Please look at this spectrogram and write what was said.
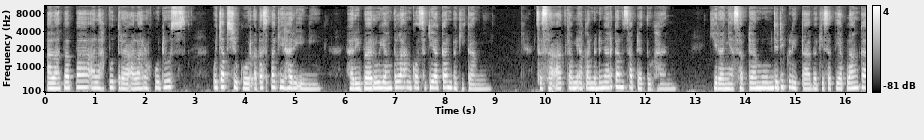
Allah Bapa, Allah Putra, Allah Roh Kudus, ucap syukur atas pagi hari ini, hari baru yang telah Engkau sediakan bagi kami. Sesaat kami akan mendengarkan sabda Tuhan. Kiranya sabdamu menjadi pelita bagi setiap langkah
